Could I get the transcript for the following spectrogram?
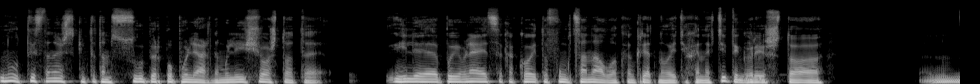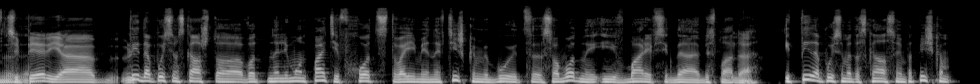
ну, ты становишься каким-то там супер популярным или еще что-то, или появляется какой-то функционал вот конкретно у этих NFT, ты говоришь, что... э, Теперь я... Ты, допустим, сказал, что вот на Лимон Пати вход с твоими NFT-шками будет э, свободный и в баре всегда бесплатно. Да. И ты, допустим, это сказал своим подписчикам.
